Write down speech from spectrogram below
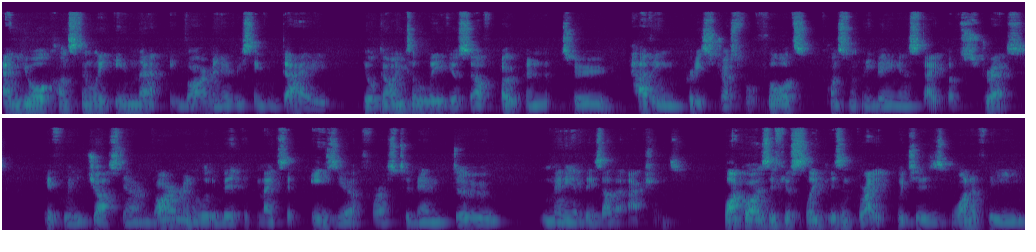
and you're constantly in that environment every single day. You're going to leave yourself open to having pretty stressful thoughts, constantly being in a state of stress. If we adjust our environment a little bit, it makes it easier for us to then do many of these other actions. Likewise, if your sleep isn't great, which is one of the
